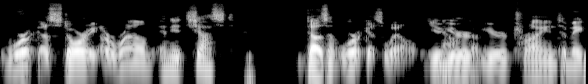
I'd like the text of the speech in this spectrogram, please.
work a story around, and it just doesn't work as well. You, No, you're you're trying to make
